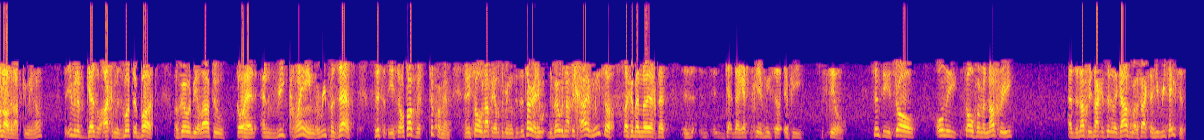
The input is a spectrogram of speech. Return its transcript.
Oh, no, the Afkamina. Even if Gezel Akim is mutter, but a girl would be allowed to go ahead and reclaim, and repossess this that the Yisrael took, from him. And Yisrael would not be able to bring him to the Torah. And he, the girl would not be chayiv misa like a ben noyach that, is, that gets the chayiv misa if he steals. Since the Yisrael only stole from a Nachri, and the Nachri is not considered a Gazma by the fact that he retakes it.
